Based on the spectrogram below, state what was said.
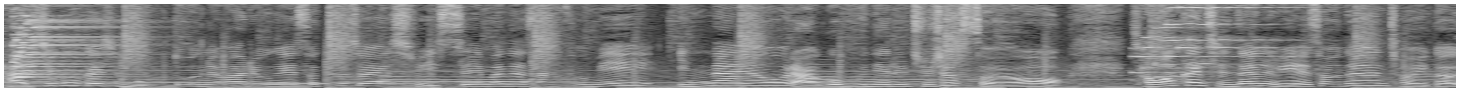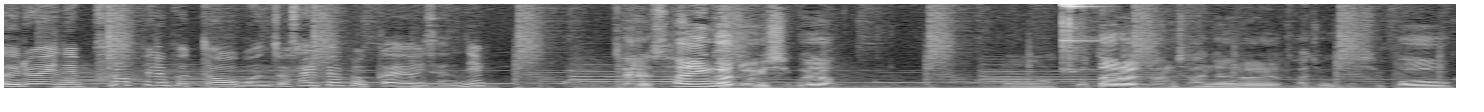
가지고 계신 목돈을 활용해서 투자할 수 있을 만한 상품이 있나요? 라고 문의를 주셨어요. 정확한 진단을 위해서는 저희가 의뢰인의 프로필부터 먼저 살펴볼까요, 이사님? 네, 4인 가족이시고요. 어, 두 딸을 둔 자녀를 가지고 계시고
